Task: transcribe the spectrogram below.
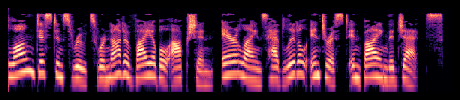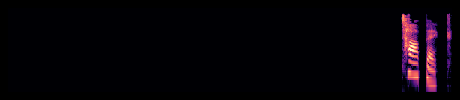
long-distance routes were not a viable option, airlines had little interest in buying the jets. Topic.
